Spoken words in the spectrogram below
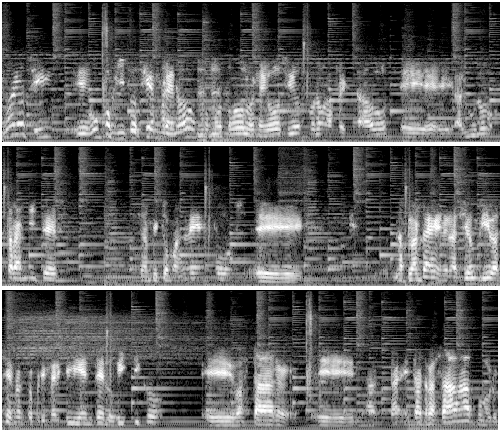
bueno, sí, eh, un poquito siempre, ¿no? Como todos los negocios fueron afectados, eh, algunos trámites se han visto más lentos. la planta de generación que iba a ser nuestro primer cliente logístico va a estar está, atrasada por,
